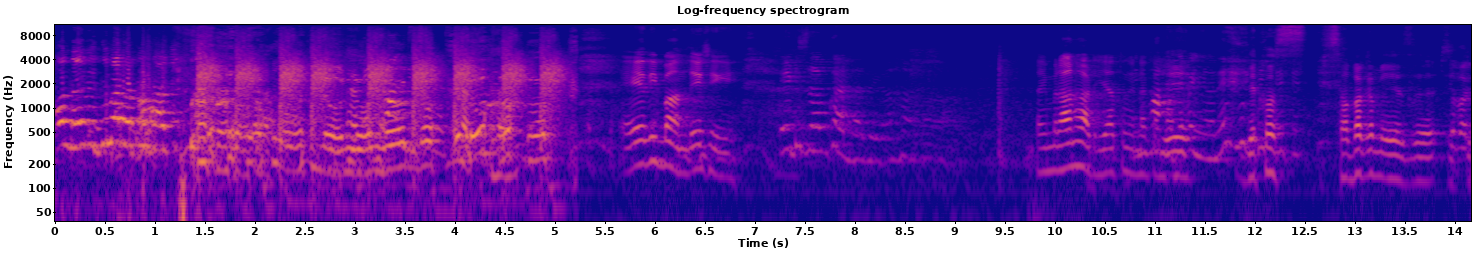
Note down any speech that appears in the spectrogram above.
ਉਹ ਨਹੀਂ ਵੀਦੀ ਮੈਂ ਰੋਟੀ ਖਾ ਇਹਦੀ ਬੰਦੇ ਸੀਗੀ। ਇਹ ਡਿਜ਼ਰਵ ਕਰਦਾ ਸੀਗਾ ਭਾਈ ਇਮਰਾਨ ਹਟ ਜਾ ਤੂੰ ਇਹਨਾਂ ਕੰਮ। ਤੇ ਪਈਆਂ ਨੇ। ਦੇਖੋ ਸਬਕ ਮੇਜ਼ ਇੱਕ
